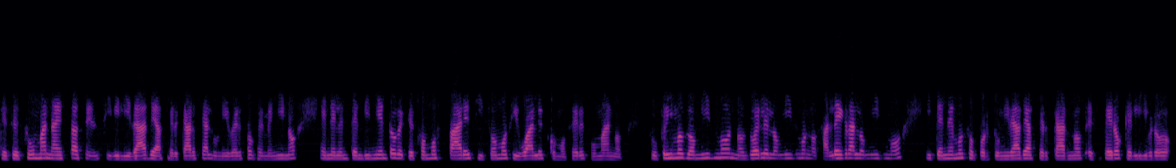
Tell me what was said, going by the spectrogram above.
que se suman a esta sensibilidad de acercarse al universo femenino en el entendimiento de que somos pares y somos iguales como seres humanos. Sufrimos lo mismo, nos duele lo mismo, nos alegra lo mismo y tenemos oportunidad de acercarnos. Espero que el libro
